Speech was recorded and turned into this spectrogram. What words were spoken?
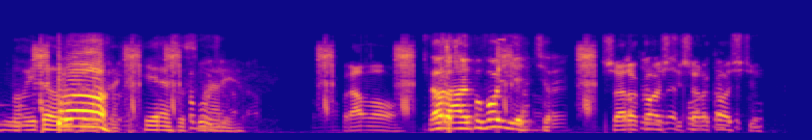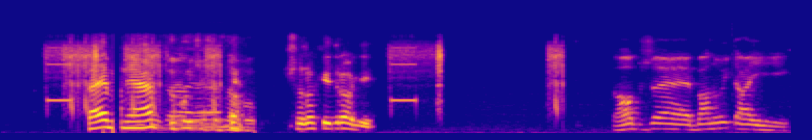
No i O! Jezus Maria. Brawo. Dobra, ale powoli jedźcie. Szerokości, szerokości. Wzajemnie! Spokójcie się znowu. Szerokiej drogi. Dobrze, banuj ta ich.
